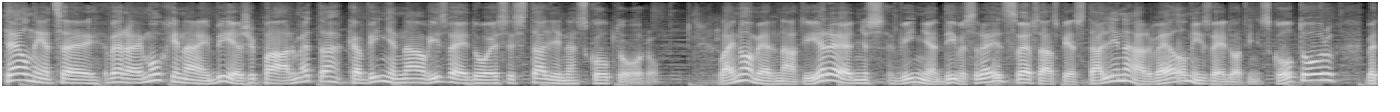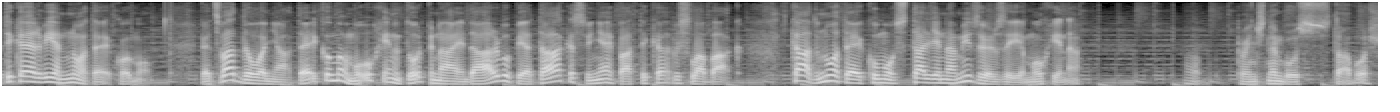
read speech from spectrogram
Telniecei Verai Muhinai bieži pārmeta, ka viņa nav izveidojusi Staļina skulptūru. Lai nomierinātu ierēdņus, viņa divas reizes vērsās pie Staļina ar vēlmi izveidot viņa skulptūru, bet tikai ar vienu noteikumu. Pēc vadoņā teikuma Mūhina turpināja darbu pie tā, kas viņai patika vislabāk. Kādu noteikumu Staļinam izvirzīja Mūhina? Ka viņš nebūs stāvošs.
